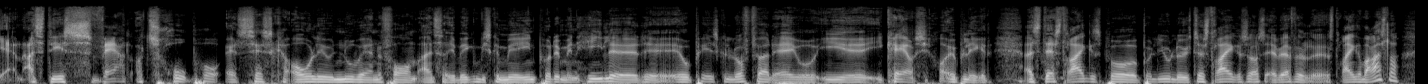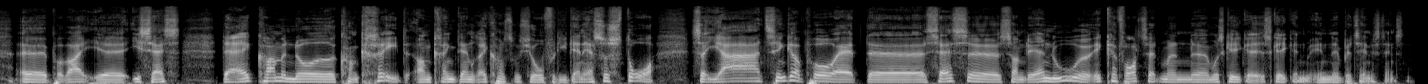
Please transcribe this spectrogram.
Ja, altså det er svært at tro på, at SAS kan overleve i nuværende form. Altså jeg ved ikke, om vi skal mere ind på det, men hele det europæiske luftfart er jo i, øh, i kaos i øjeblikket. Altså der strækkes på, på livløs, der strækkes også, i hvert fald øh, strække varsler øh, på vej øh, i SAS. Der er ikke kommet noget konkret omkring den rekonstruktion, fordi den er så stor. Så jeg tænker på, at øh, SAS, øh, som det er nu, øh, ikke kan fortsætte, men øh, måske ikke skal ikke en, en øh, betalingsstandsning.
